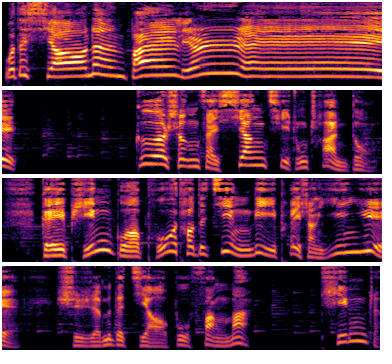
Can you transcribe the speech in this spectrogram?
我的小嫩白梨儿哎。歌声在香气中颤动，给苹果、葡萄的静立配上音乐，使人们的脚步放慢，听着。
